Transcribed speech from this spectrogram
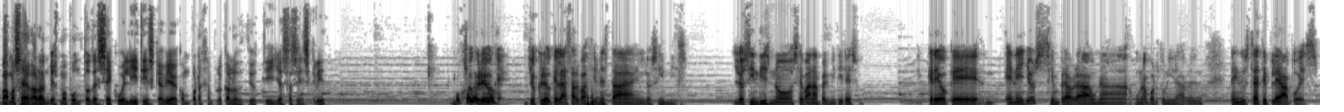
vamos a llegar al mismo punto de sequelitis que había con, por ejemplo, Call of Duty y Assassin's Creed? Ojalá yo creo que, yo creo que la salvación está en los indies. Los indies no se van a permitir eso. Creo que en ellos siempre habrá una, oportunidad. En la industria AAA, pues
